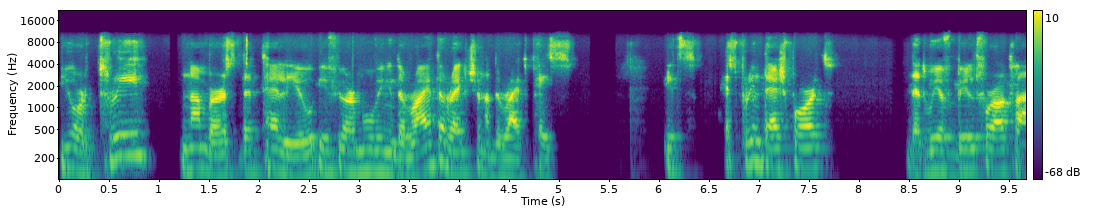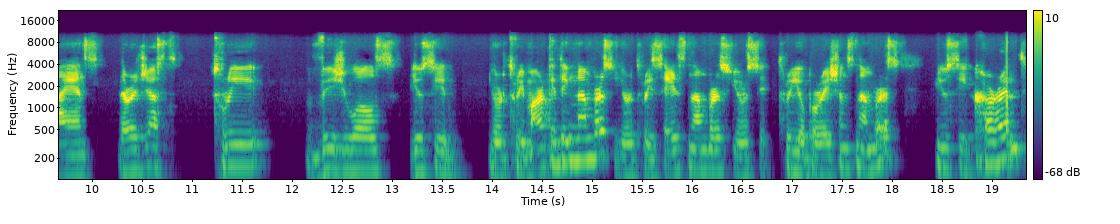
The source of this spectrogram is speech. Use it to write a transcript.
your three numbers that tell you if you are moving in the right direction at the right pace. It's a sprint dashboard that we have built for our clients. There are just three visuals. You see your three marketing numbers, your three sales numbers, your three operations numbers. You see current,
